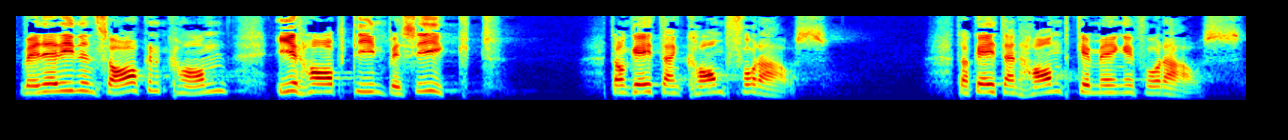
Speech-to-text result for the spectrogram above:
Wenn er ihnen sagen kann, ihr habt ihn besiegt, dann geht ein Kampf voraus. Da geht ein Handgemenge voraus.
